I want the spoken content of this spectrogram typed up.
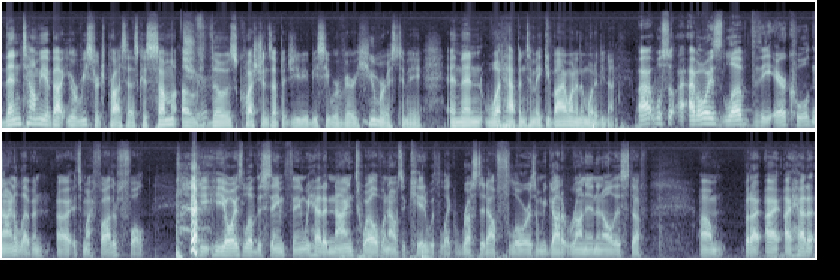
Then tell me about your research process because some of those questions up at GVBC were very humorous to me. And then what happened to make you buy one? And then what have you done? Uh, well, so I've always loved the air cooled 911. Uh, it's my father's fault. he, he always loved the same thing. We had a 912 when I was a kid with like rusted out floors, and we got it running and all this stuff. Um, but I, I, I had a,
